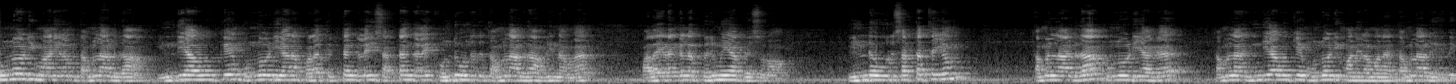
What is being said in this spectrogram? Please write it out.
முன்னோடி மாநிலம் தமிழ்நாடு தான். இந்தியாவுக்கே முன்னோடியான பல திட்டங்களை சட்டங்களை கொண்டு வந்தது தமிழ்நாடு தான் அப்படின்னு நாம் பல இடங்களில் பெருமையாக பேசுகிறோம் இந்த ஒரு சட்டத்தையும் தமிழ்நாடு தான் முன்னோடியாக தமிழ்நாடு இந்தியாவுக்கே முன்னோடி மாநிலமான தமிழ்நாடு இதை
